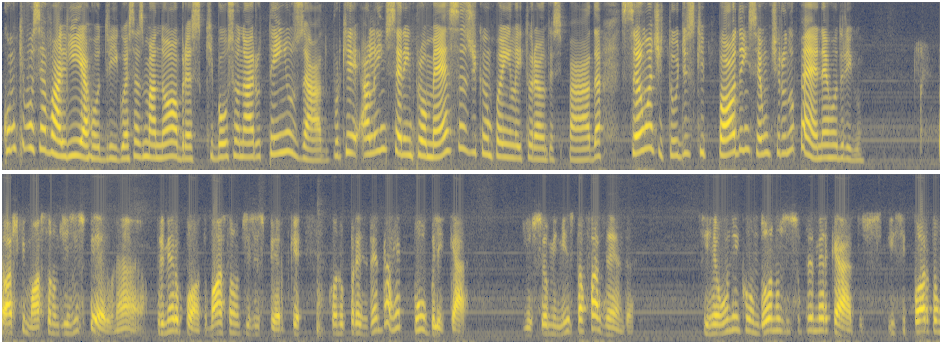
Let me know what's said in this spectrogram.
como que você avalia, Rodrigo, essas manobras que Bolsonaro tem usado? Porque além além de serem promessas de campanha eleitoral antecipada, são atitudes que podem ser um tiro no pé, né, Rodrigo? Eu acho que mostram um desespero, né? Primeiro ponto, mostram um desespero, porque quando o presidente da República e o seu ministro da Fazenda se reúnem com donos de supermercados e se portam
